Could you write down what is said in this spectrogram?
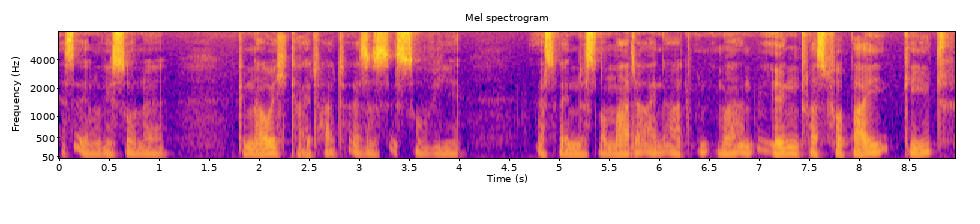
Das irgendwie so eine Genauigkeit hat. Also es ist so wie, als wenn das normale Einatmen immer an irgendwas vorbeigeht.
